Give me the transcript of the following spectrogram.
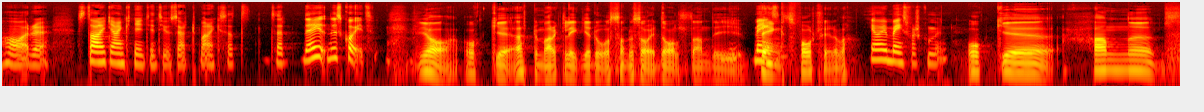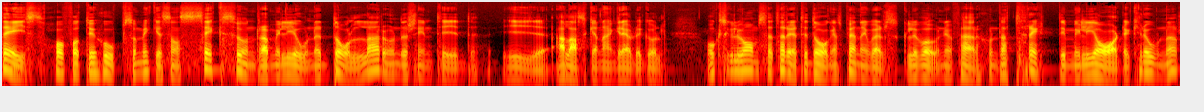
har stark anknytning till just Ärtmark så, att, så det, det är skojigt. Ja, och eh, Ärtemark ligger då som du sa i Dalsland i Bengts- Bengtsfors är det va? Är i Bengtsfors kommun. Och eh, han eh, sägs ha fått ihop så mycket som 600 miljoner dollar under sin tid i Alaska när han grävde guld. Och skulle vi omsätta det till dagens penningvärde skulle det vara ungefär 130 miljarder kronor.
